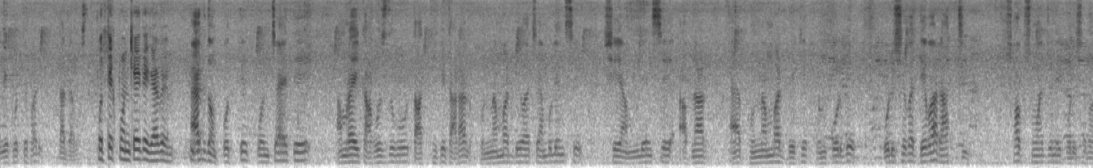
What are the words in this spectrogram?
ইয়ে করতে পারি তার ব্যবস্থা। প্রত্যেক পঞ্চায়েতে যাবে? একদম প্রত্যেক পঞ্চায়েতে আমরা এই কাগজ দেবো তার থেকে তারা ফোন নাম্বার দেওয়া আছে অ্যাম্বুলেন্সে সেই অ্যাম্বুলেন্সে আপনার ফোন নাম্বার দেখে ফোন করবে পরিষেবা দেওয়া রাত্রি সব সময়ের জন্য এই পরিষেবা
